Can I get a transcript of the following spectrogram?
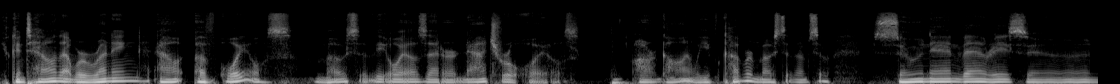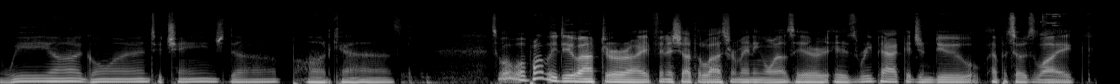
you can tell that we're running out of oils. Most of the oils that are natural oils are gone. We've covered most of them. So soon and very soon we are going to change the podcast. So what we'll probably do after I finish out the last remaining oils here is repackage and do episodes like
